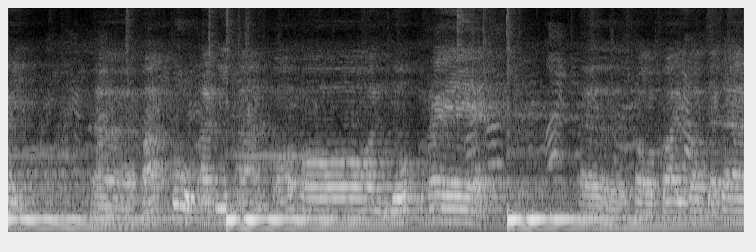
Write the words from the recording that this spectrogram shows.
ยอ่าปักทูบอธิษฐานขอพรยกแรกเอ่อต่อไปก็จะได้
